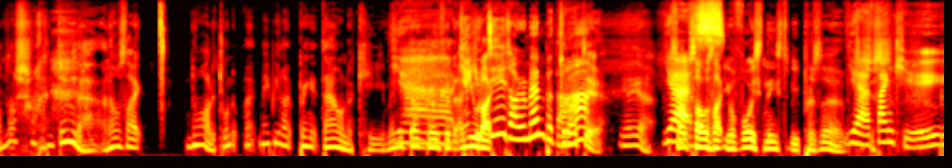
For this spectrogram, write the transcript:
"I'm not sure I can do that," and I was like, "No, Ali, do you want to like, maybe like bring it down a key? Maybe yeah, don't go for that." And yeah, you you like, did. I remember that. "Good idea, yeah, yeah." So, so I was like, "Your voice needs to be preserved." Yeah, Just- thank you.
